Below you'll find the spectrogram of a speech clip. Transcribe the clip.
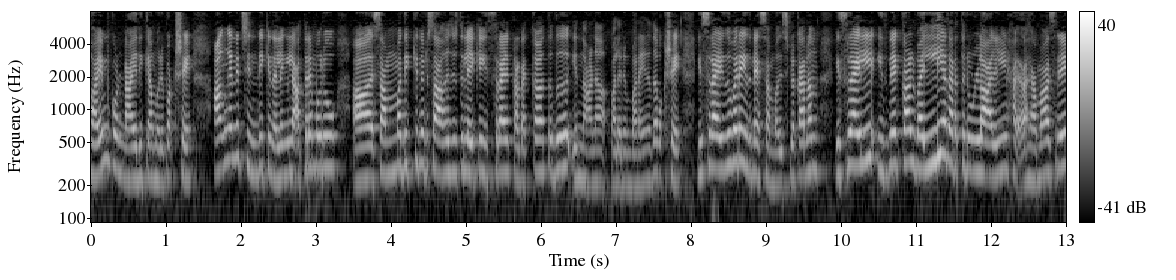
ഭയം കൊണ്ടായിരിക്കാം ഒരു പക്ഷേ അങ്ങനെ ചിന്തിക്കുന്ന അല്ലെങ്കിൽ അത്തരമൊരു സമ്മതിക്കുന്ന ഒരു സാഹചര്യത്തിലേക്ക് ഇസ്രായേൽ കടക്കാത്തത് എന്നാണ് പലരും പറയുന്നത്. പക്ഷേ ഇസ്രായേൽ ഇതുവരെ ഇതിനെ സമ്മതിച്ചില്ല കാരണം ഇസ്രായേലിൽ ഇതിനേക്കാൾ വലിയ തരത്തിലുള്ള അല്ലെങ്കിൽ ഹമാസിനെ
